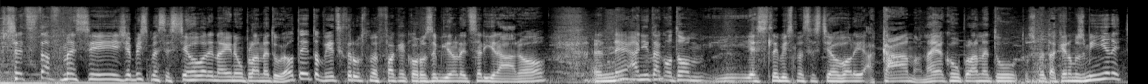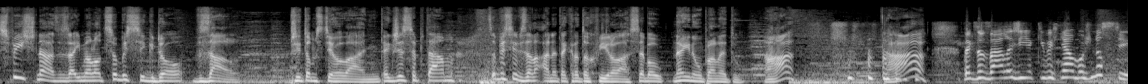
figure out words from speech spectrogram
Představme si, že bychom se stěhovali na jinou planetu, jo? To je to věc, kterou jsme fakt jako rozebírali celý ráno. Ne ani tak o tom, jestli bychom se stěhovali a kam a na jakou planetu, to jsme tak jenom zmínili. Spíš nás zajímalo, co by si kdo vzal při tom stěhování. Takže se ptám, co by si vzala Aneta Kratochvílová s sebou na jinou planetu? A? A? Tak to záleží, jaký bych měla možnosti.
